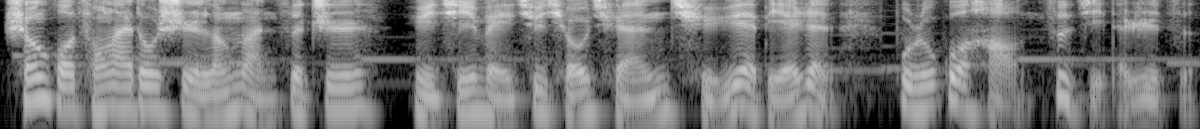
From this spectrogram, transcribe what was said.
生活从来都是冷暖自知，与其委曲求全取悦别人，不如过好自己的日子。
